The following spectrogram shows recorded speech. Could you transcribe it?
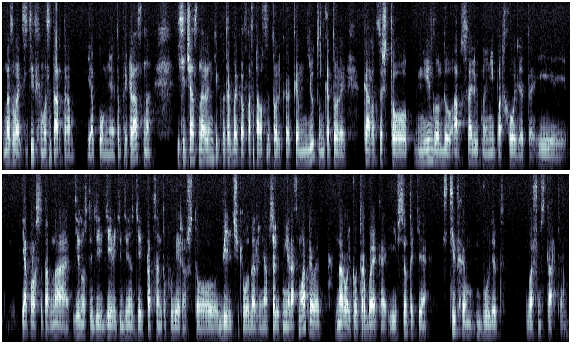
назвать Ститхэма стартером, я помню это прекрасно. И сейчас на рынке квотербеков остался только Кэм Ньютон, который кажется, что Нью-Ингланду абсолютно не подходит. И я просто там на 99,99% уверен, что Бильчик его даже не, абсолютно не рассматривает на роль квотербека. И все-таки Ститхэм будет вашим стартером.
